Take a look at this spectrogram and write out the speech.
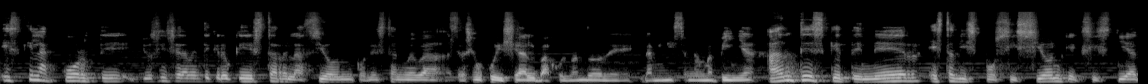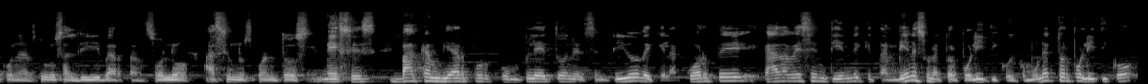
es que la Corte, yo sinceramente creo que esta relación con esta nueva administración judicial bajo el mando de la ministra Norma Piña, antes que tener esta disposición que existía con Arturo Saldívar tan solo hace unos cuantos meses, va a cambiar por completo en el sentido de que la Corte cada vez entiende que también es un actor político y como un actor político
